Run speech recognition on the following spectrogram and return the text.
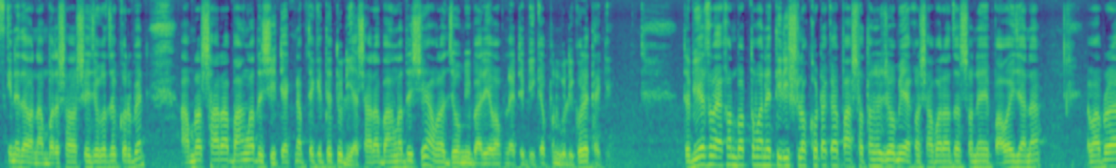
স্ক্রিনে দেওয়া নাম্বারে সরাসরি যোগাযোগ করবেন। আমরা সারা বাংলাদেশি টেকনাপ থেকে তেঁতুলিয়া, সারা বাংলাদেশে আমরা জমি, বাড়ি এবং ফ্ল্যাটে বিজ্ঞাপনগুলি করে থাকি। তো বিএস এখন বর্তমানে তিরিশ লক্ষ টাকার পাঁচ শতাংশ জমি এখন সাভার আদর্শনে পাওয়াই জানা এবং আপনারা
